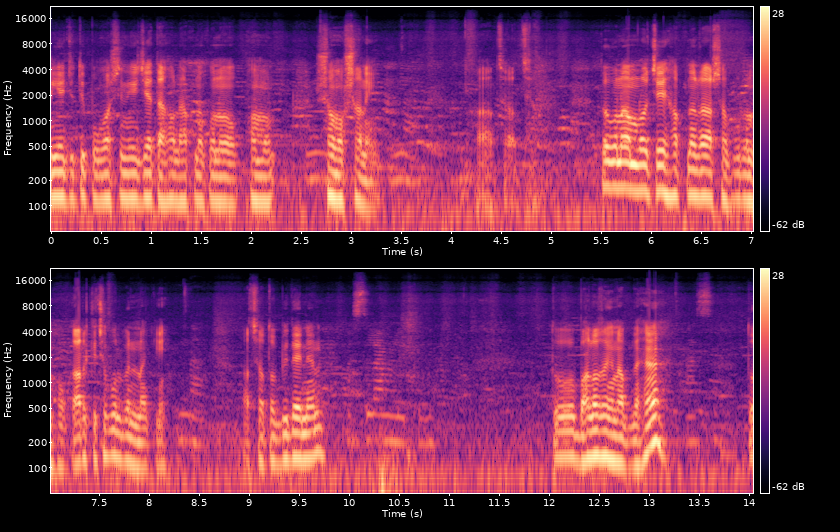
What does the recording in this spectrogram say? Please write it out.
নিয়ে যদি প্রবাসী নিয়ে যায় তাহলে আপনার কোনো সমস্যা নেই। আচ্ছা আচ্ছা। তো বোন আমরা চাই আপনারা আশা পূরণ হোক। আর কিছু বলবেন নাকি? আচ্ছা তো বিদায় নেন। তো ভালো থাকেন আপনি হ্যাঁ? আচ্ছা। তো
